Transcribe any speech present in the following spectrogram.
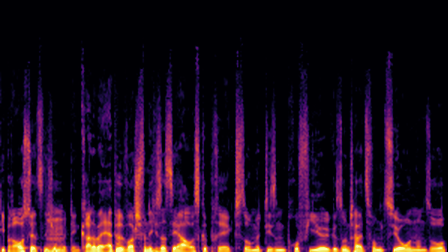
die brauchst du jetzt nicht mhm. unbedingt. Gerade bei Apple Watch finde ich ist das sehr ausgeprägt, so mit diesem Profil, Gesundheitsfunktionen und so.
